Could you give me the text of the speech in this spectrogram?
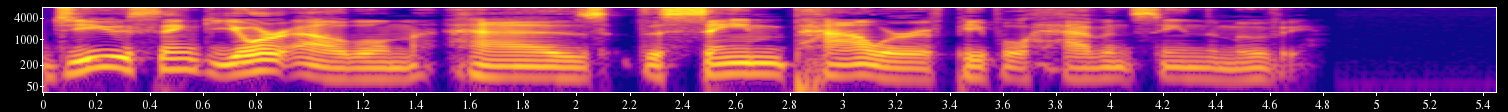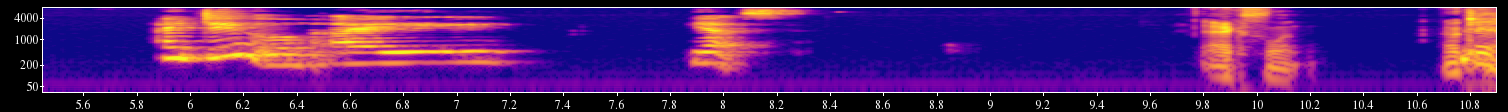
do you think your album has the same power if people haven't seen the movie? I do. I yes. Excellent. Okay,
